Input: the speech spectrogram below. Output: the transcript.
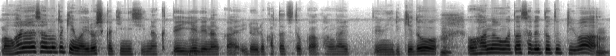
まあ、お花屋さんの時には色しか気にしなくて家でなんかいろいろ形とか考えてみるけど、うん。お花を渡された時は、うん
